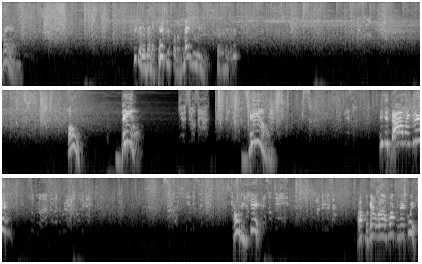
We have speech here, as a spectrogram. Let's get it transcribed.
Man, she could have been a pitcher for the major league. oh, damn. Damn. He just died like that? Holy shit! I forgot what I was watching that quick.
